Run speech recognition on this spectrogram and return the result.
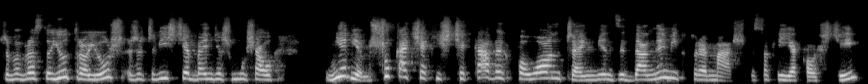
że po prostu jutro już rzeczywiście będziesz musiał nie wiem, szukać jakichś ciekawych połączeń między danymi, które masz wysokiej jakości,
